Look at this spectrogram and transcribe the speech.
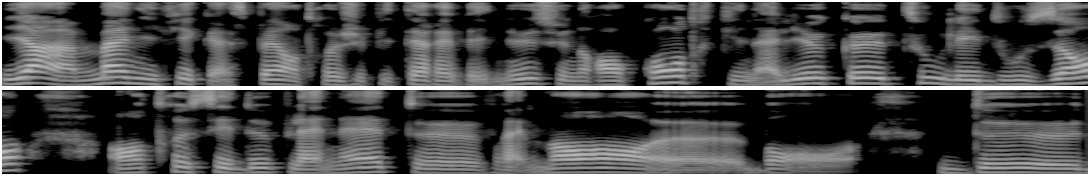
il y a un magnifique aspect entre Jupiter et Vénus, une rencontre qui n'a lieu que tous les 12 ans entre ces deux planètes vraiment, bon, de,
